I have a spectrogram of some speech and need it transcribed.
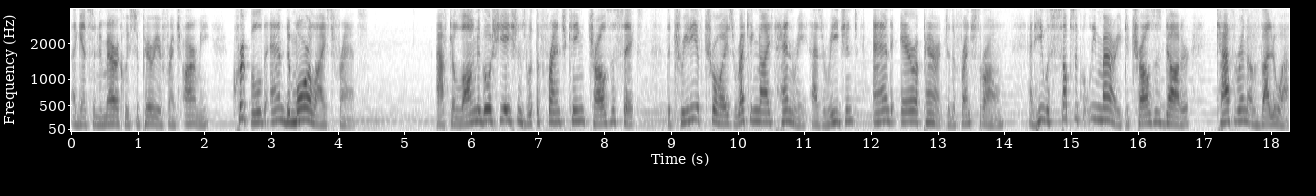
against a numerically superior French army crippled and demoralized France, after long negotiations with the French King Charles VI, the Treaty of Troyes recognized Henry as regent and heir apparent to the French throne, and he was subsequently married to Charles's daughter, Catherine of Valois.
